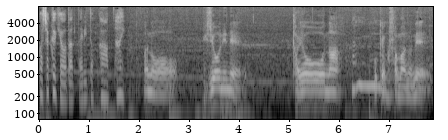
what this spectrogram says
ご職業だったりとか、はい、あの非常にね多様なお客様のね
